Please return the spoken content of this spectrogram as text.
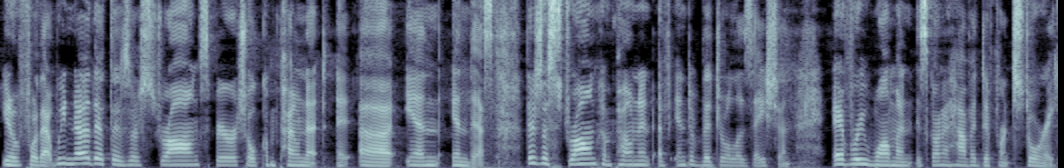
you know for that. We know that there's a strong spiritual component uh, in in this. There's a strong component of individualization. Every woman is going to have a different story.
